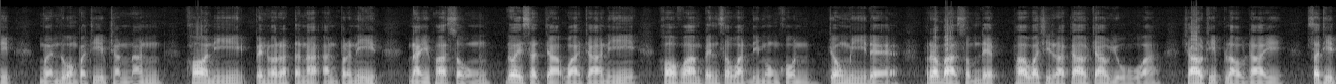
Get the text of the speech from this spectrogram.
นิท เหมือนดวงประทีปฉันนั้น ข้อนี้เป็นวรัตนะอันประณีตในพระสงฆ์ด้วยสัจจะวาจานี้ ขอความเป็นสวัสดิมงคล จงมีแด่ พระบาทสมเด็จพระวชิรเกล้าเจ้าอยู่หัว ชาวทิพย์เหล่าใด สถิต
